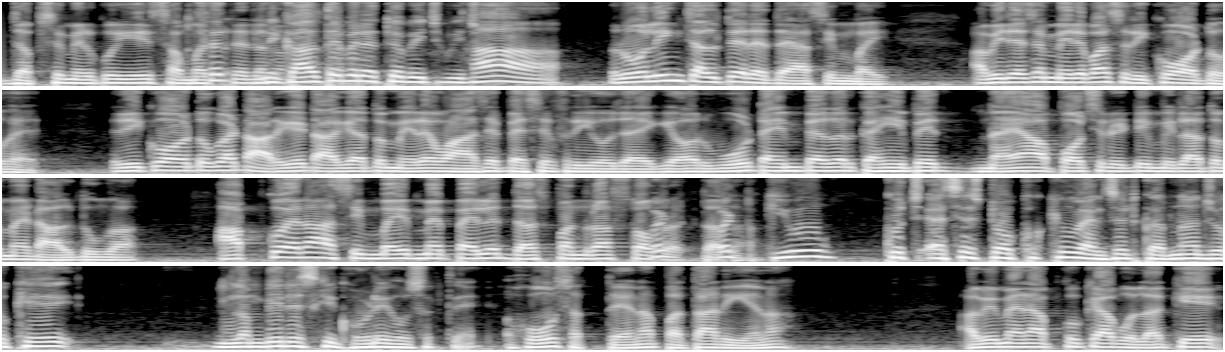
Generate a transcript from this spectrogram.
जब से मेरे को ये समझते निकालते भी रहते हो बीच बीच हाँ रोलिंग चलते रहता है आसिम भाई। अभी जैसे मेरे पास रिको ऑटो है। रिको ऑटो का टारगेट आ गया तो मेरे वहाँ से पैसे फ्री हो जाएँगे। और वो टाइम पे अगर कहीं पे नया अपॉर्चुनिटी मिला तो मैं डाल दूँगा। आपको है ना आसिम भाई मैं पहले दस पंद्रह स्टॉक रखता बट था। क्यों कुछ ऐसे स्टॉक को क्यों एग्जिट करना जो कि लंबी रेस के घोड़े हो सकते हैं? हो सकते हैं ना पता नहीं है ना। अभी मैंने आपको क्या बोला कि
